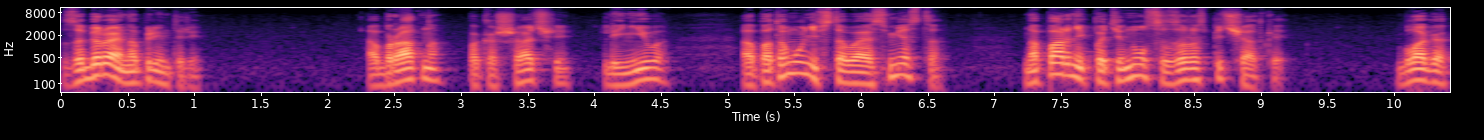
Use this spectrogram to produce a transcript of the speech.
«Забирай на принтере». Обратно, по кошачьи, лениво, а потому, не вставая с места, напарник потянулся за распечаткой. Благо,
